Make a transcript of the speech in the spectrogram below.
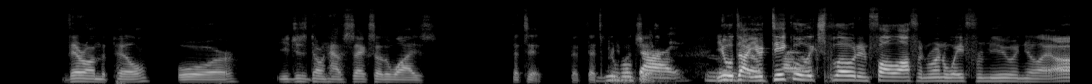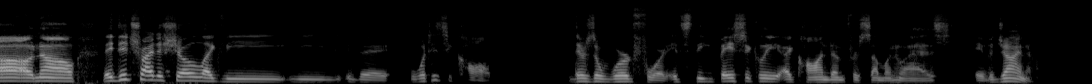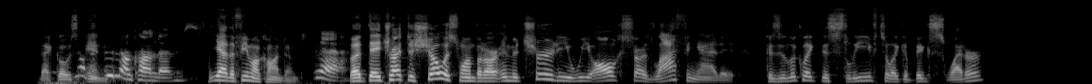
they're on the pill, or you just don't have sex. Otherwise, that's it. That that's you pretty will much it. die. You will die. Your dick will explode and fall off and run away from you, and you're like, oh no. They did try to show like the the the what is it called? There's a word for it. It's the basically a condom for someone who has a vagina that goes No, the in. female condoms. Yeah, the female condoms. Yeah. But they tried to show us one, but our immaturity, we all started laughing at it because it looked like this sleeve to like a big sweater.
